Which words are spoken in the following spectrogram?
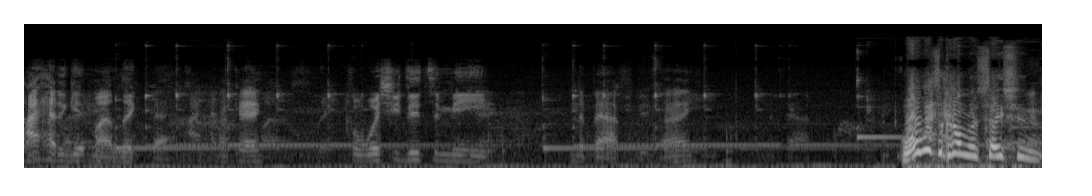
I had to get my lick back, okay? For what she did to me in the bathroom, alright? What was the conversation?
